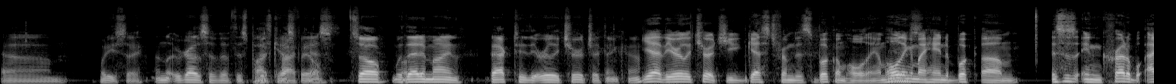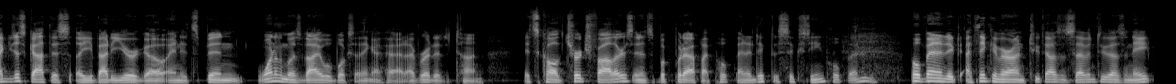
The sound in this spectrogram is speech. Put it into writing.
um, what do you say? Regardless of if this podcast, podcast. fails. So, with that in mind, back to the early church, I think, huh? Yeah, the early church. You guessed from this book I'm holding. I'm holding in my hand a book. Um, this is incredible. I just got this uh, about a year ago, and it's been one of the most valuable books I think I've had. I've read it a ton. It's called Church Fathers, and it's a book put out by Pope Benedict XVI. Pope Benedict. Pope Benedict, I think around 2007, 2008,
